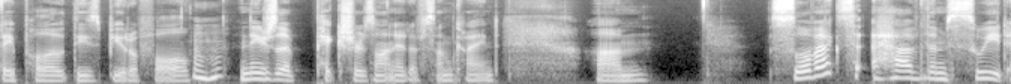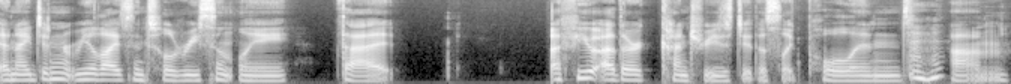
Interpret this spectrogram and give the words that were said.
they pull out these beautiful. Mm-hmm. And there's a pictures on it of some kind. Um, Slovaks have them sweet, and I didn't realize until recently that a few other countries do this, like Poland. Mm-hmm. Um,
